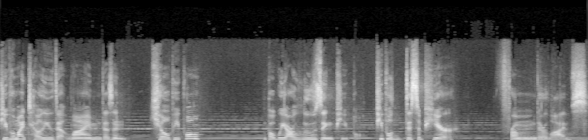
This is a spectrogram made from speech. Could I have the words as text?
People might tell you that Lyme doesn't kill people, but we are losing people. People disappear from their lives.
